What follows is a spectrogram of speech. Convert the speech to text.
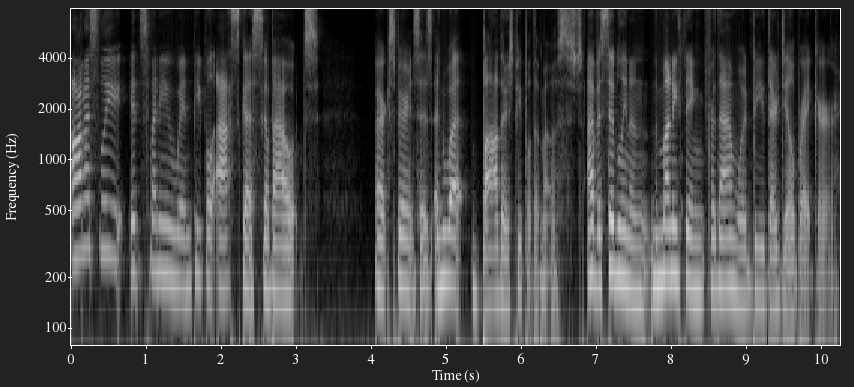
honestly, it's funny when people ask us about our experiences and what bothers people the most. I have a sibling, and the money thing for them would be their deal breaker.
